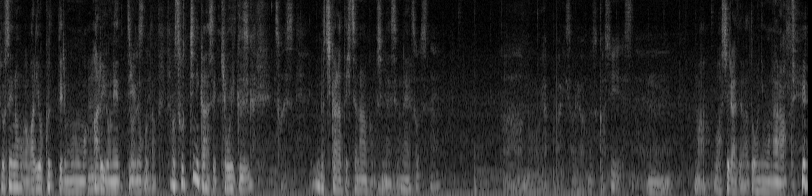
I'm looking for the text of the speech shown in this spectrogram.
女性の方が割を食ってるものもあるよねっていうのこと、うん。ね、多分そっちに関して教育の力って必要なのかもしれないですよね。そうですね。ああもうやっぱりそれは難しいですね。うん、まあわしらではどうにもならんっていう。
